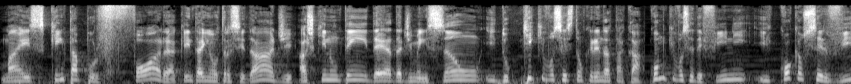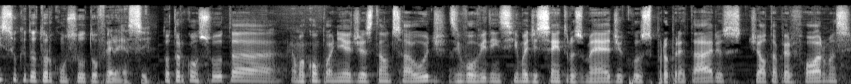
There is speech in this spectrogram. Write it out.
Mas quem tá por fora, quem tá em outra cidade, acho que não tem ideia da dimensão e do que, que vocês estão querendo atacar. Como que você define e qual que é o serviço que o Doutor Consulta oferece? Doutor Consulta é uma companhia de gestão de saúde desenvolvida em cima de centros médicos proprietários de alta performance.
